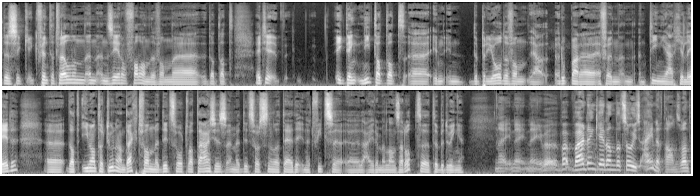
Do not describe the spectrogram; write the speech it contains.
Dus ik, ik vind het wel een, een, een zeer opvallende. Van, eh, dat, dat, weet je, ik denk niet dat dat eh, in, in de periode van, ja, roep maar eh, even een, een, tien jaar geleden, eh, dat iemand er toen aan dacht van met dit soort wattages en met dit soort snelle tijden in het fietsen de Ironman Lanzarote te bedwingen. Nee, nee, nee. Wa- wa- waar denk jij dan dat zoiets eindigt, Hans? Want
